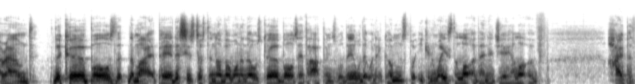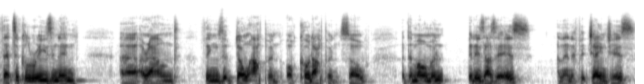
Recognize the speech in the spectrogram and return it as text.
around the curveballs that, that might appear. This is just another one of those curveballs. If it happens, we'll deal with it when it comes. But you can waste a lot of energy, a lot of hypothetical reasoning uh, around things that don't happen or could happen. So at the moment, it is as it is. And then if it changes,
